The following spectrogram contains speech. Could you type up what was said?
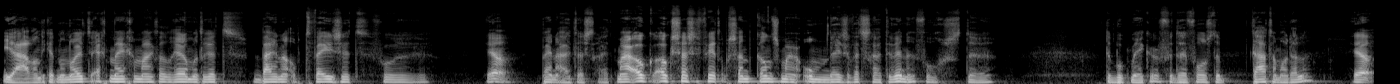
Ja, want ik heb nog nooit echt meegemaakt dat Real Madrid bijna op 2 zit voor Ja, bij een uitwedstrijd. Maar ook, ook 46% kans maar om deze wedstrijd te winnen, volgens de, de bookmaker, voor de, volgens de datamodellen. ja,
